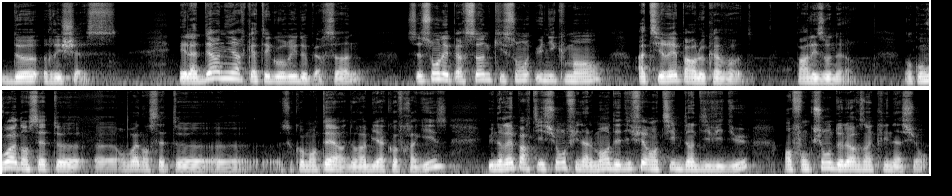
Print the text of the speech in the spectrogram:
de richesse. Et la dernière catégorie de personnes, ce sont les personnes qui sont uniquement attirées par le kavod, par les honneurs. Donc on voit dans, cette, euh, on voit dans cette, euh, ce commentaire de Rabbi Yaakov une répartition finalement des différents types d'individus en fonction de leurs inclinations.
